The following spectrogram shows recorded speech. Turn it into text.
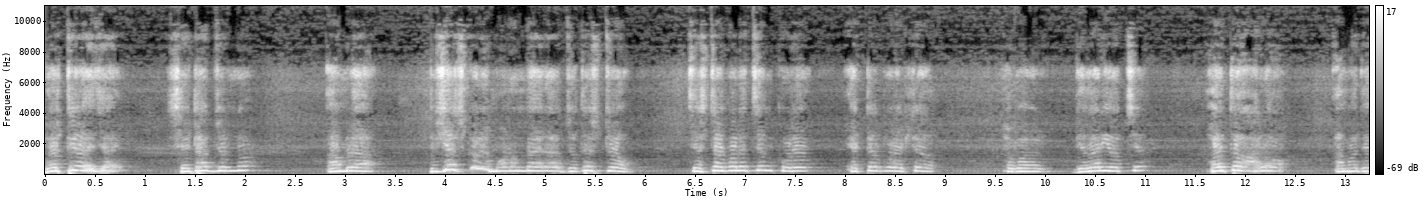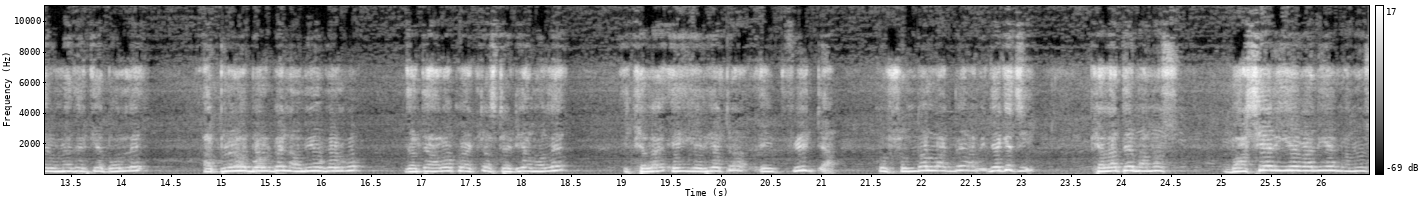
ভর্তি হয়ে যায়, সেটার জন্য আমরা বিশেষ করে মনন্দায়রা যথেষ্ট চেষ্টা করেছেন করে একটার পর একটা আবার গ্যালারি হচ্ছে। হয়তো আরও আমাদের ওনাদেরকে বললে, আপনারাও বলবেন, আমিও বলব, যাতে আরও কয়েকটা স্টেডিয়াম হলে এই খেলা, এই এরিয়াটা, এই ফিল্ডটা খুব সুন্দর লাগবে। আমি দেখেছি, খেলাতে মানুষ বাঁশের ইয়ে বানিয়ে মানুষ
